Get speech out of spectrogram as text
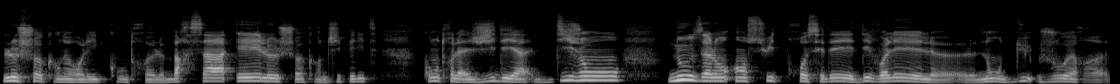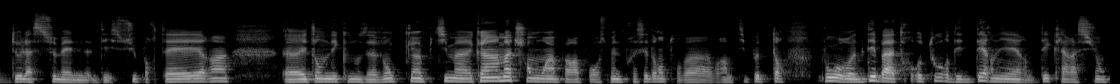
le choc en Euroleague contre le Barça et le choc en Jeep Elite contre la JDA Dijon. Nous allons ensuite procéder et dévoiler le, nom du joueur de la semaine des supporters. Euh, étant donné que nous avons qu'un petit match en moins par rapport aux semaines précédentes, on va avoir un petit peu de temps pour débattre autour des dernières déclarations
